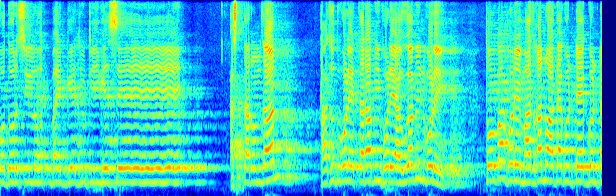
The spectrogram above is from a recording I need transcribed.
কদর ছিল ভাগ্যে জুটি গেছে। আস্তা রমজান, তাজুদ ভরে তারাবি ভরে আউয়াবিন ভরে তৌবা করে মাঝখানো আধা ঘণ্টা, এক ঘণ্টা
